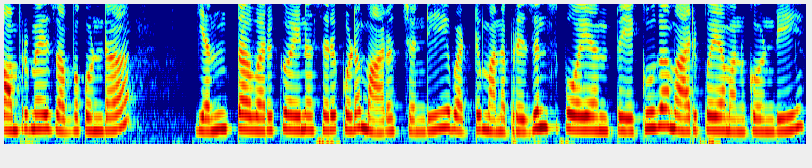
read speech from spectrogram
కాంప్రమైజ్ అవ్వకుండా ఎంతవరకు అయినా సరే కూడా మారొచ్చండి. బట్ మన ప్రెజెన్స్ పోయేంత ఎక్కువగా మారిపోయామనుకోండి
